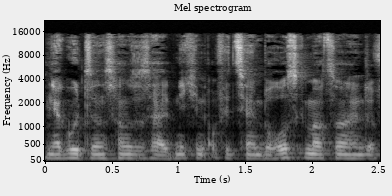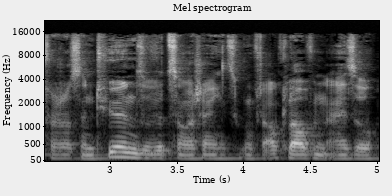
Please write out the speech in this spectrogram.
Ja gut, sonst haben sie es halt nicht in offiziellen Büros gemacht, sondern hinter verschlossenen Türen. So wird es dann wahrscheinlich in Zukunft auch laufen. Also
